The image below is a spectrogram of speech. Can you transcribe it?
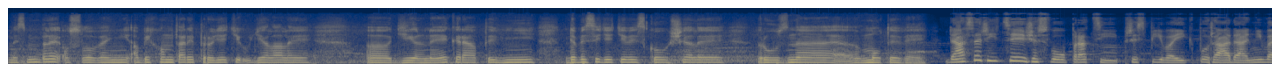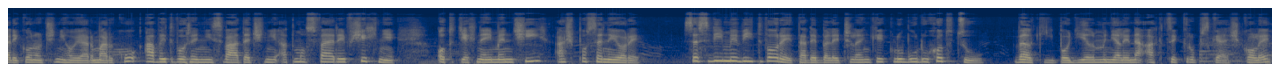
My jsme byli oslovení, abychom tady pro děti udělali dílny kreativní, kde by si děti vyzkoušely různé eh, motivy. Dá se říci, že svou prací přispívají k pořádání velikonočního jarmarku a vytvoření sváteční atmosféry všichni, od těch nejmenších až po seniory. Se svými výtvory tady byly členky klubu důchodců. Velký podíl měli na akci Krupské školy,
